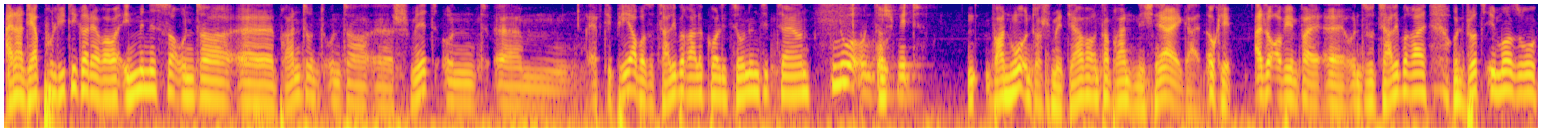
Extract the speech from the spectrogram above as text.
einer der Politiker, der war Innenminister unter äh, Brandt und unter äh, Schmidt und ähm, FDP, aber sozialliberale Koalition in den 70er Jahren. Nur unter und, Schmidt. War nur unter Schmidt, ja, war unter Brandt nicht. Ja, egal. Okay, also auf jeden Fall äh, und sozialliberal und wird immer so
